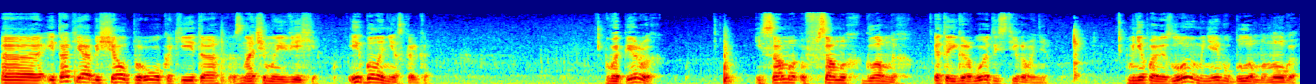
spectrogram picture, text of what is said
Э, итак, я обещал про какие-то значимые вехи. Их было несколько. Во-первых, и сам, в самых главных, это игровое тестирование. Мне повезло, и у меня его было много.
